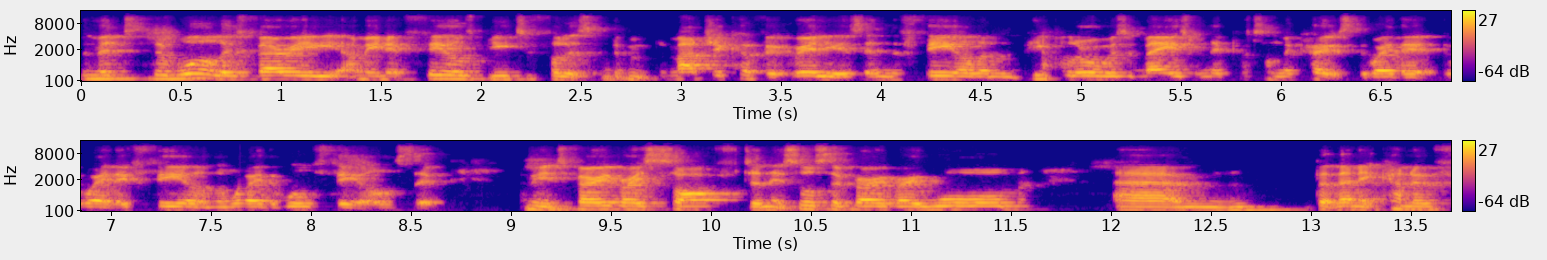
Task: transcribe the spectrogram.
the, the, wool is very i mean it feels beautiful it's the, the, magic of it really is in the feel and people are always amazed when they put on the coats the way they the way they feel and the way the wool feels it, i mean it's very very soft and it's also very very warm um, but then it kind of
